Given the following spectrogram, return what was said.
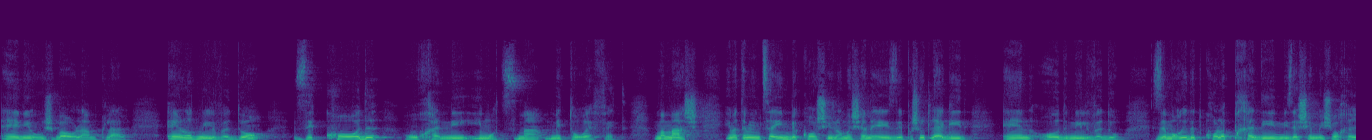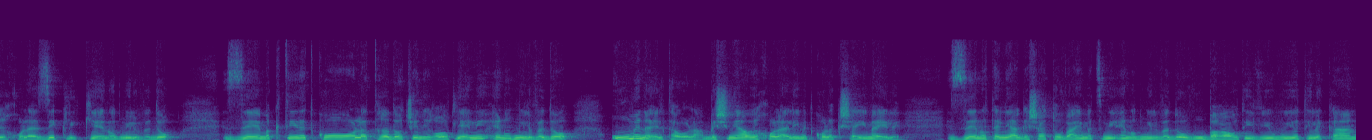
אין ייאוש בעולם כלל. אין עוד מלבדו, זה קוד רוחני עם עוצמה מטורפת. ממש, אם אתם נמצאים בקושי, לא משנה איזה, פשוט להגיד, אין עוד מלבדו. זה מוריד את כל הפחדים מזה שמישהו אחר יכול להזיק לי, כי אין עוד מלבדו. זה מקטין את כל הטרדות שנראות לי, אין, אין עוד מלבדו. הוא מנהל את העולם, בשנייה הוא יכול להעלים את כל הקשיים האלה. זה נותן לי הרגשה טובה עם עצמי, אין עוד מלבדו, והוא ברא אותי והוא הביא אותי לכאן,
